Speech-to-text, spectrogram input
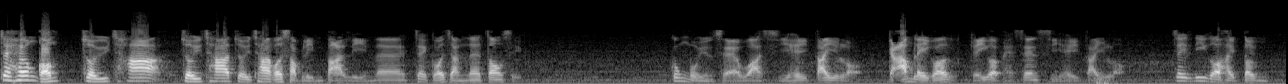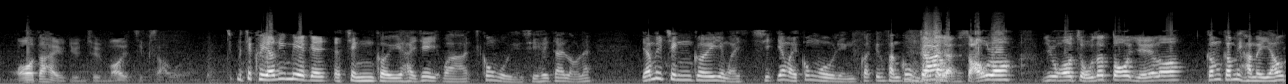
即係香港最差、最差、最差嗰十年八年咧，即係嗰陣咧，當時公務員成日話士氣低落，減你嗰幾個 percent 士氣低落，即係呢個係對，我覺得係完全唔可以接受嘅。即係佢有啲咩嘅誒證據係即係話公務員士氣低落咧？有咩證據認為是因為公務員要份工唔加人手咯，要我做得多嘢咯。咁咁係咪有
